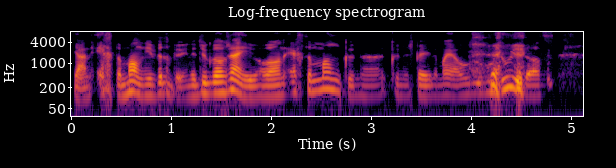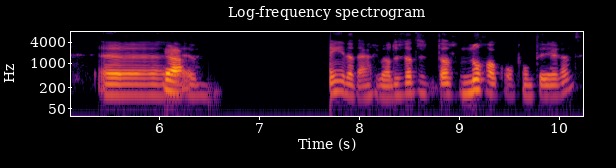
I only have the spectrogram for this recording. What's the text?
ja, een echte man, je, dat wil je natuurlijk wel zijn. Je wil wel een echte man kunnen, kunnen spelen. Maar ja, hoe, hoe doe je dat? Eh, Ja. Ben je dat eigenlijk wel? Dus dat is, dat is nogal confronterend.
